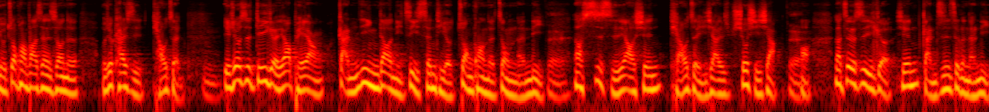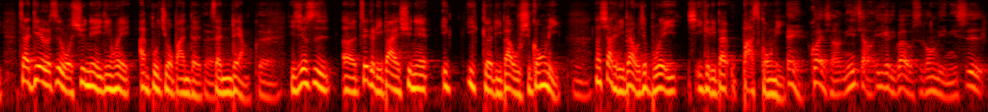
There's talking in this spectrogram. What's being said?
有状况发生的时候呢，我就开始调整。嗯也就是第一个要培养感应到你自己身体有状况的这种能力。对然后适时要先调整一下，休息一下。对哦，那这个是一个先感知这个能力。再第二个是我训练一定会按部就班的增量。对也就是呃，这个礼拜训练一一个礼拜五十公里，那下个礼拜我就不会一一个礼拜八十公里。哎，冠翔，你讲一个礼拜五十公里，你是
